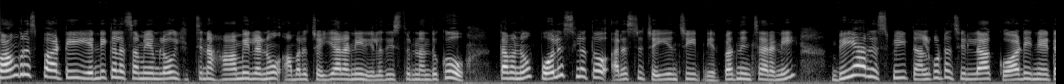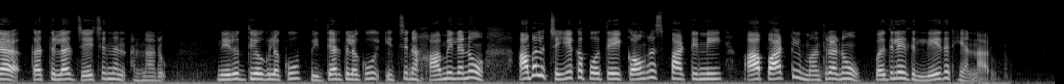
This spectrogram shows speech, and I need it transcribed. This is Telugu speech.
కాంగ్రెస్ పార్టీ ఎన్నికల సమయంలో ఇచ్చిన హామీలను అమలు చేయాలని నిలదీస్తున్నందుకు తమను పోలీసులతో అరెస్టు చేయించి నిర్బంధించారని బీఆర్ఎస్పీ నల్గొండ జిల్లా కోఆర్డినేటర్ కత్తుల జయచందన్ అన్నారు. నిరుద్యోగులకు విద్యార్థులకు ఇచ్చిన హామీలను అమలు చేయకపోతే కాంగ్రెస్ పార్టీని ఆ పార్టీ మంత్రులను వదిలేది లేదని అన్నారు.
